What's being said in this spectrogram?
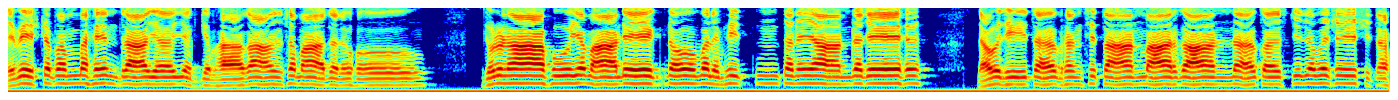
त्रिविष्टपं महेन्द्राय यज्ञभागान् समादरुः गुरुणाहूयमालेग्नौ बलभितनयान् रजेः दौधीतभ्रंसितान् मार्गान्न कश्चिदवशेषितः।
